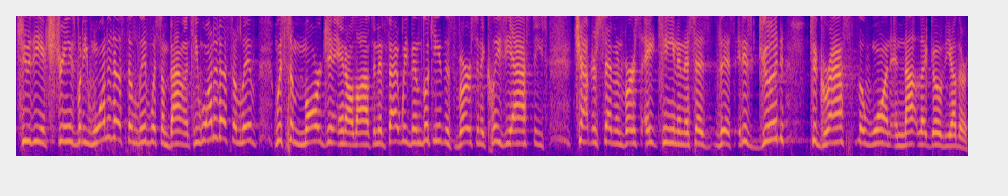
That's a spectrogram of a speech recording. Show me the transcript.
to the extremes, but He wanted us to live with some balance. He wanted us to live with some margin in our lives. And in fact, we've been looking at this verse in Ecclesiastes chapter 7, verse 18, and it says this It is good to grasp the one and not let go of the other.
